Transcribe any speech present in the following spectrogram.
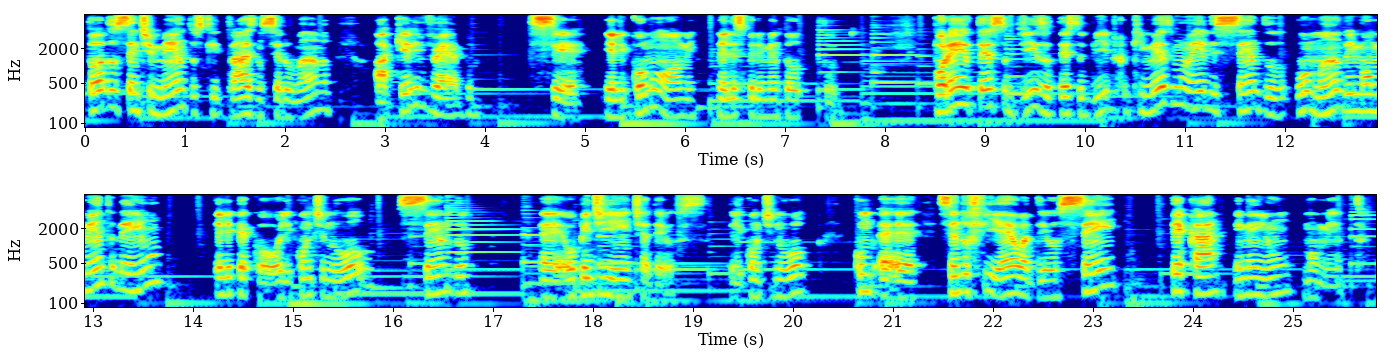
todos os sentimentos que traz no ser humano aquele verbo ser, ele como homem, ele experimentou tudo. Porém, o texto diz, o texto bíblico, que mesmo ele sendo humano, em momento nenhum ele pecou, ele continuou sendo é, obediente a Deus, ele continuou com, é, é sendo fiel a Deus, sem pecar em nenhum momento.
